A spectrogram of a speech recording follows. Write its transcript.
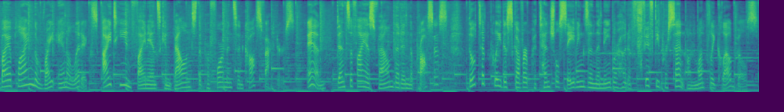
By applying the right analytics, IT and finance can balance the performance and cost factors. And Densify has found that in the process, they'll typically discover potential savings in the neighborhood of 50% on monthly cloud bills.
